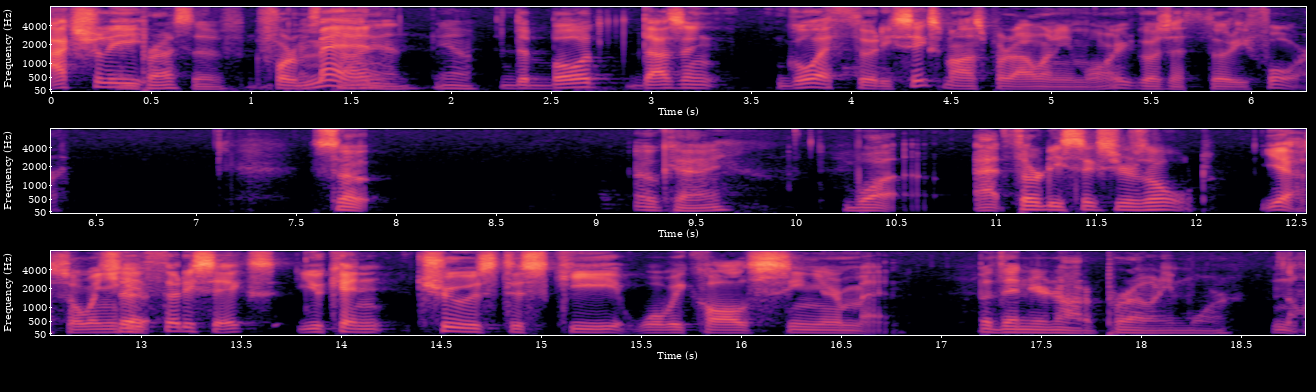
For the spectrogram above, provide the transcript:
actually Impressive. for Nice men. Yeah. the boat doesn't go at 36 miles per hour anymore. It goes at 34. So, okay, what at 36 years old? Yeah, so when you So- hit 36, you can choose to ski what we call senior men. But then you're not a pro anymore. No.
